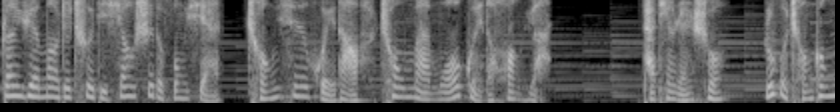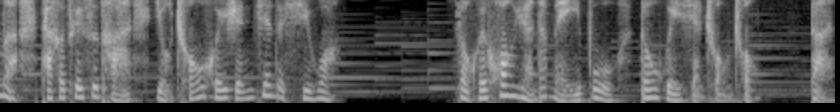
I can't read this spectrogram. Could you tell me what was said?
甘愿冒着彻底消失的风险，重新回到充满魔鬼的荒原。他听人说。如果成功了，他和崔斯坦有重回人间的希望。走回荒原的每一步都危险重重，但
